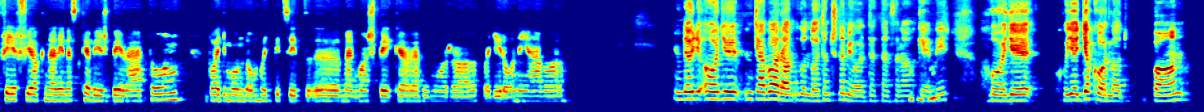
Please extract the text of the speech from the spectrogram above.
Férfiaknál én ezt kevésbé látom, vagy mondom, hogy picit meg van spékelve humorral, vagy iróniával. De hogy, hogy inkább arra gondoltam, csak nem jól tettem fel a mhm. kérdést, uh-huh. hogy, hogy a gyakorlatban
